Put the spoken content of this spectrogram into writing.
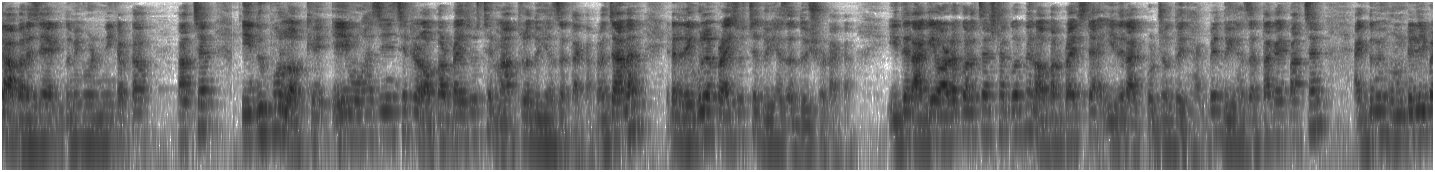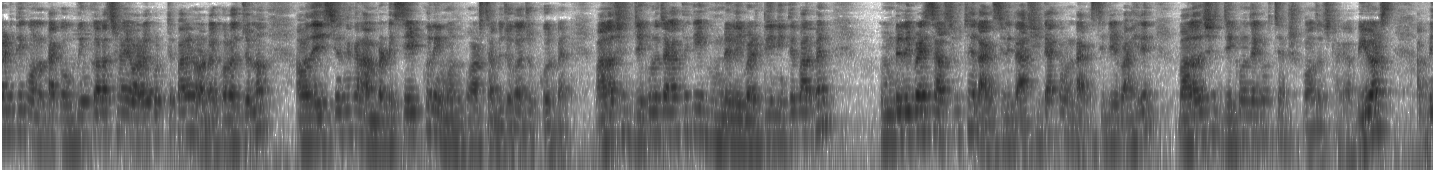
কাভারেজে একদমই হুডি নিকাপটা পাচ্ছেন। ঈদ উপলক্ষে এই মহাজিন সেটের অফার প্রাইস হচ্ছে মাত্র দুই হাজার টাকা। আপনারা জানান, এটা রেগুলার প্রাইস হচ্ছে দুই হাজার দুইশো টাকা। ঈদের আগে অর্ডার করার চেষ্টা করবেন অফার প্রাইসটা ঈদের আগ পর্যন্তই থাকবে, দুই হাজার টাকায় পাচ্ছেন। একদমই হোম ডেলিভারিতে কোনো টাকা অগ্রিম করা ছাড়াই অর্ডার করতে পারেন। অর্ডার করার জন্য আমাদের স্ক্রিনে থাকা নাম্বারটি সেভ করে এই মধ্যে হোয়াটসঅ্যাপে যোগাযোগ করবেন। বাংলাদেশের যে কোনো জায়গা থেকেই হোম ডেলিভারিতে নিতে পারবেন। হোম ডেলিভারি চার্জ হচ্ছে ঢাকা সিটিতে আশি টাকা এবং ঢাকা সিটির বাইরে বাংলাদেশের যে কোনো জায়গায় হচ্ছে একশো পঞ্চাশ টাকা। ভিউয়ার্স আপনি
